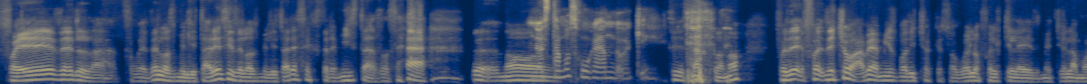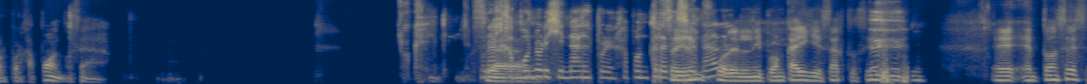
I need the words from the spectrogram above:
fue de, la, fue de los militares y de los militares extremistas, o sea, no... Lo estamos jugando aquí. Sí, exacto, ¿no? Fue de, fue, de hecho, Abe mismo ha dicho que su abuelo fue el que le metió el amor por Japón, o sea... Ok, por el Japón original, por el Japón tradicional. por el Nippon Kaigi, exacto, sí. Eh, entonces,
